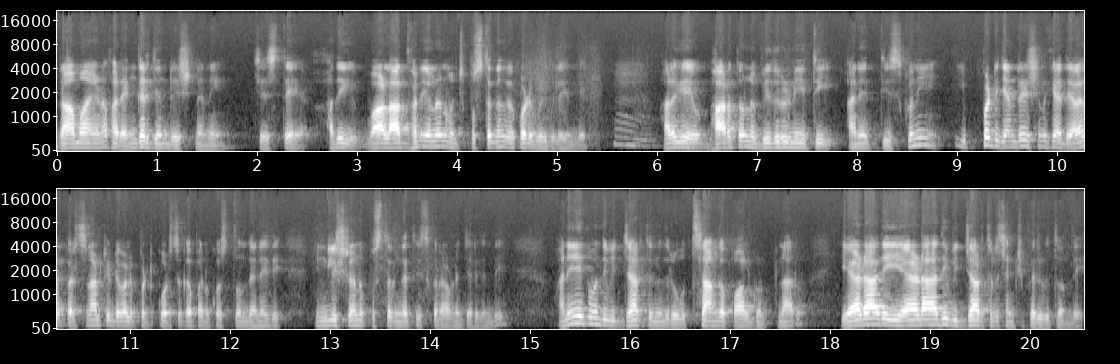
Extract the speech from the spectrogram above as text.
రామాయణ ఫర్ యంగర్ జనరేషన్ అని చేస్తే అది వాళ్ళ ఆధ్వర్యంలోనే మంచి పుస్తకంగా కూడా విడుదలైంది. మ్మ్. అలాగే భారతంలో విదురు నీతి అనేది తీసుకుని ఇప్పటి జనరేషన్కి అది ఎలా పర్సనాలిటీ డెవలప్మెంట్ కోర్సుగా పనికొస్తుంది అనేది ఇంగ్లీష్లోనే పుస్తకంగా తీసుకురావడం జరిగింది. అనేక మంది విద్యార్థులు ఇందులో ఉత్సాహంగా పాల్గొంటున్నారు. ఏడాది ఏడాది విద్యార్థుల సంఖ్య పెరుగుతుంది.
